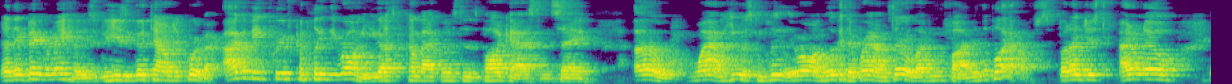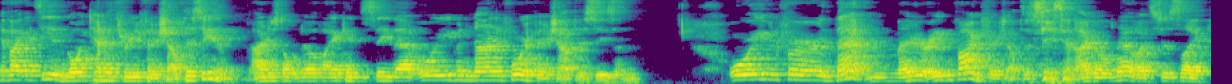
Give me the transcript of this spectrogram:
And I think Baker Mayfield, he's, he's a good, talented quarterback. I could be proved completely wrong. You guys can come back and listen to this podcast and say, oh, wow, he was completely wrong. Look at the Browns. They're 11 5 in the playoffs. But I just, I don't know if I can see them going 10 and 3 to finish out this season. I just don't know if I can see that, or even 9 and 4 to finish out this season. Or even for that measure, 8 and 5 to finish out this season. I don't know. It's just like, I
